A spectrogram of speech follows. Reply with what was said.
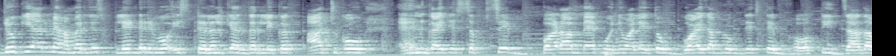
जो कि यार मैं हमारे जो स्प्लेंडर है वो इस टनल के अंदर लेकर आ चुका हूँ। एंड गाइस ये सबसे बड़ा मैप होने वाले तो गाइस आप लोग देखते हैं, बहुत ही ज़्यादा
